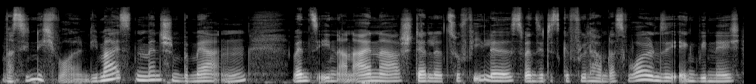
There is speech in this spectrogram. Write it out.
was sie nicht wollen. Die meisten Menschen bemerken, wenn es ihnen an einer Stelle zu viel ist, wenn sie das Gefühl haben, das wollen sie irgendwie nicht,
